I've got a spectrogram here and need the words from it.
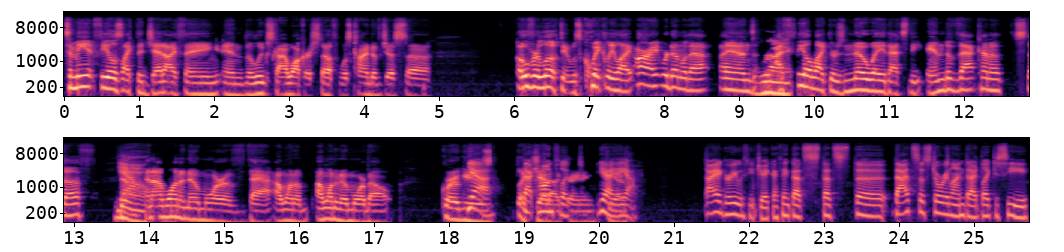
To me it feels like the Jedi thing and the Luke Skywalker stuff was kind of just uh overlooked. It was quickly like, "All right, we're done with that." And I feel like there's no way that's the end of that kind of stuff Yeah. No. and I want to know more of that. I want to I want to know more about Grogu's Yeah, like that Jedi conflict. training. Yeah, yeah, yeah. I agree with you, Jake. I think that's that's the that's a storyline that I'd like to see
